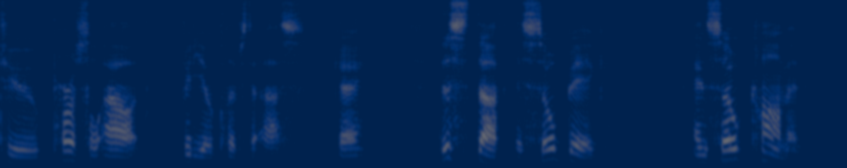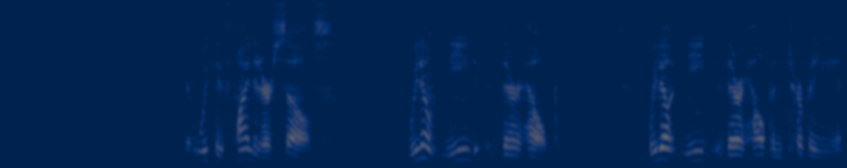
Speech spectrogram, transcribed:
to parcel out video clips to us. Okay? This stuff is so big and so common that we can find it ourselves. We don't need their help. We don't need their help interpreting it.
